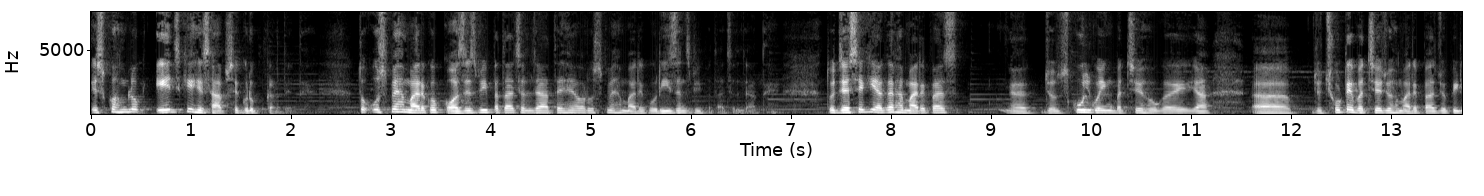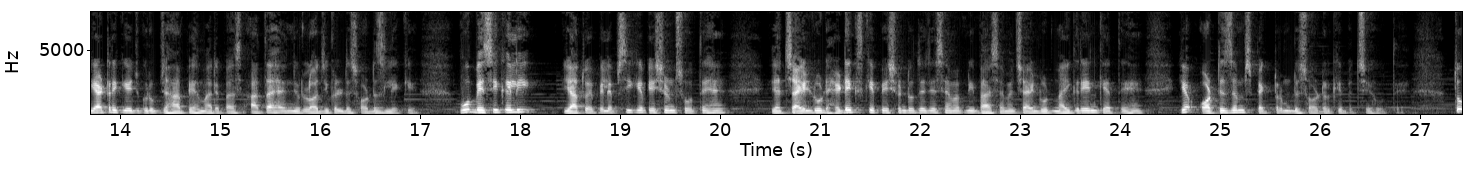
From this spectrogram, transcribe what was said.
इसको हम लोग एज के हिसाब से ग्रुप कर देते हैं। तो उसमें हमारे को कॉजेज भी पता चल जाते हैं और उसमें हमारे को रीजंस भी पता चल जाते हैं। तो जैसे कि अगर हमारे पास जो स्कूल गोइंग बच्चे हो गए या जो छोटे बच्चे जो हमारे पास, जो पीडियाट्रिक एज ग्रुप जहाँ पे हमारे पास आता है न्यूरोलॉजिकल डिसऑर्डर्स लेके, वो बेसिकली या तो एपिलेप्सी के पेशेंट्स होते हैं या चाइल्डहुड हेडेक्स के पेशेंट होते हैं, जैसे हम अपनी भाषा में चाइल्डहुड माइग्रेन कहते हैं, या ऑटिज्म स्पेक्ट्रम डिसऑर्डर के बच्चे होते हैं। तो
